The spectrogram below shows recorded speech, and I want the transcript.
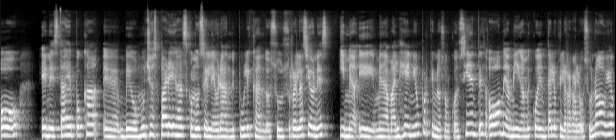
O en esta época eh, veo muchas parejas como celebrando y publicando sus relaciones y me, y me da mal genio porque no son conscientes o mi amiga me cuenta lo que le regaló su novio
